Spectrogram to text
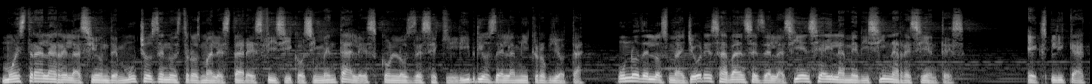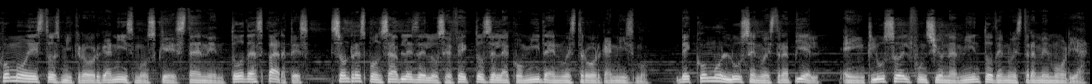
muestra la relación de muchos de nuestros malestares físicos y mentales con los desequilibrios de la microbiota, uno de los mayores avances de la ciencia y la medicina recientes. Explica cómo estos microorganismos que están en todas partes son responsables de los efectos de la comida en nuestro organismo, de cómo luce nuestra piel e incluso el funcionamiento de nuestra memoria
